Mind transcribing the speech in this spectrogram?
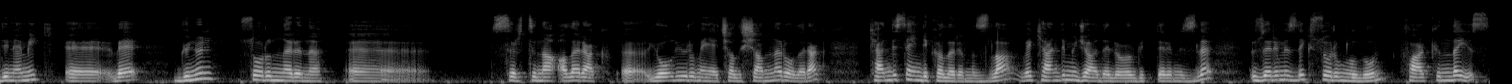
dinamik e, ve günün sorunlarını e, sırtına alarak e, yol yürümeye çalışanlar olarak kendi sendikalarımızla ve kendi mücadele örgütlerimizle üzerimizdeki sorumluluğun farkındayız.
